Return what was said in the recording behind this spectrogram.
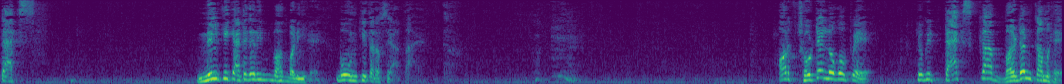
टैक्स नील की कैटेगरी भी बहुत बड़ी है, वो उनकी तरफ़ से आता है। और छोटे लोगों पे क्योंकि टैक्स का बर्डन कम है,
